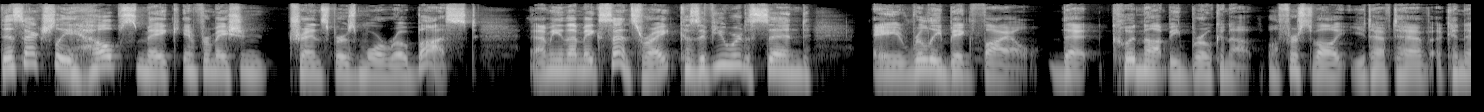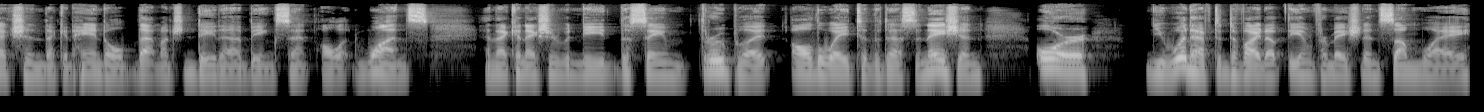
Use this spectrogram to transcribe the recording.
This actually helps make information transfers more robust. I mean, that makes sense, right? Because if you were to send a really big file that could not be broken up, well, first of all, you'd have to have a connection that could handle that much data being sent all at once. And that connection would need the same throughput all the way to the destination. Or you would have to divide up the information in some way.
